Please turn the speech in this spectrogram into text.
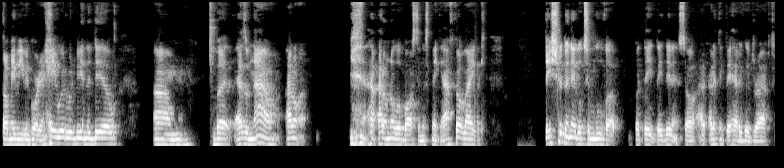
thought maybe even Gordon Hayward would be in the deal. Um, but as of now, I don't. I don't know what Boston is thinking. I felt like they should have been able to move up, but they, they didn't. So I, I didn't think they had a good draft.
